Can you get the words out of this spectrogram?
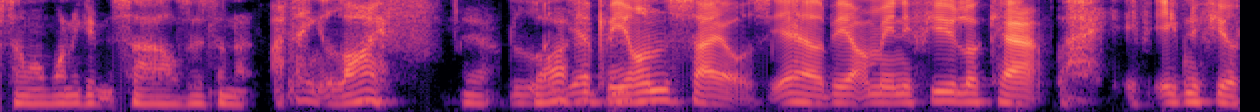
someone wanting to get into sales, isn't it? I think life. Yeah. Life, yeah, beyond sales. Yeah, be, I mean, if you look at like, if, even if you're,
